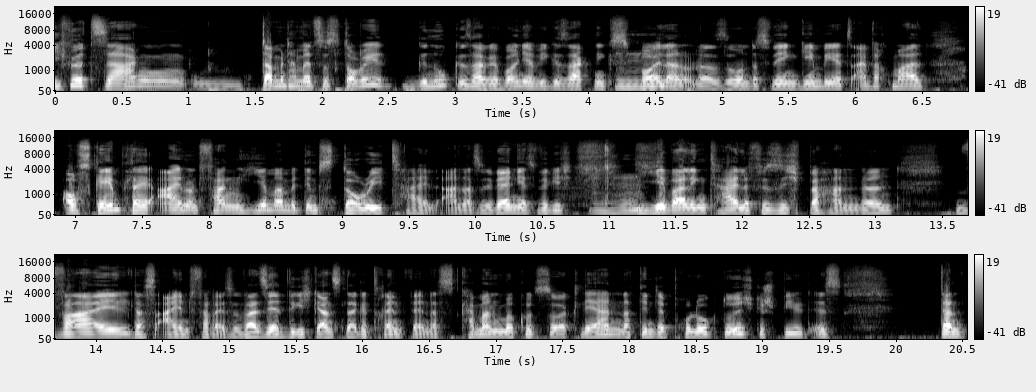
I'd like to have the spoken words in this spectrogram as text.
ich würde sagen, damit haben wir zur Story genug gesagt. Wir wollen ja, wie gesagt, nichts mhm. spoilern mhm. oder so. Und deswegen gehen wir jetzt einfach mal aufs Gameplay ein und fangen hier mal mit dem Story-Teil an. Also wir werden jetzt wirklich mhm. die jeweiligen Teile für sich behandeln, weil das einfacher ist und weil sie halt wirklich ganz klar getrennt werden. Das kann man mal kurz so erklären. Nachdem der Prolog durchgespielt ist, dann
